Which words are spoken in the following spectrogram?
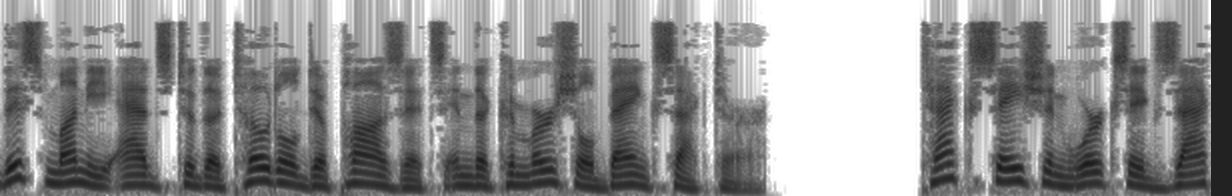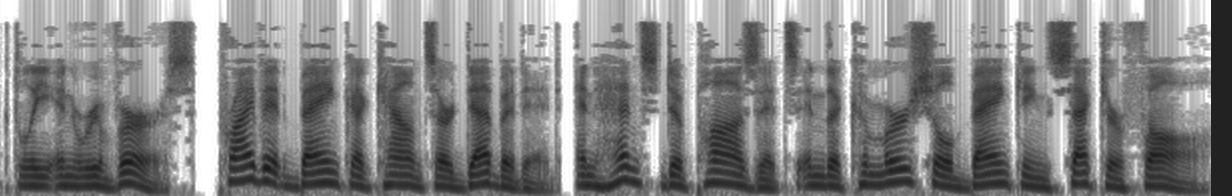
This money adds to the total deposits in the commercial bank sector. Taxation works exactly in reverse, private bank accounts are debited, and hence deposits in the commercial banking sector fall.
